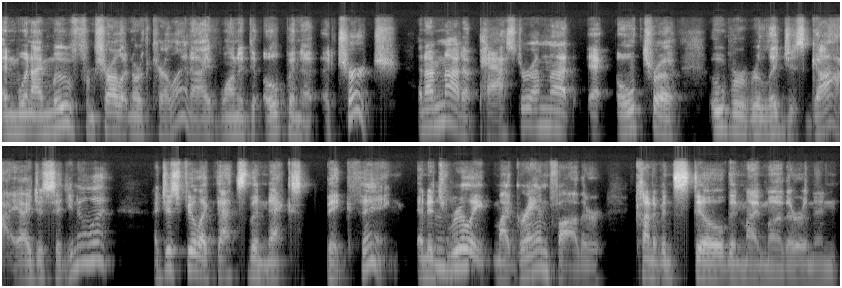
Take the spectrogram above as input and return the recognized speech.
And when I moved from Charlotte, North Carolina, I'd wanted to open a, a church. And I'm not a pastor, I'm not ultra uber religious guy. I just said, you know what? I just feel like that's the next big thing. And it's mm-hmm. really my grandfather kind of instilled in my mother and then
